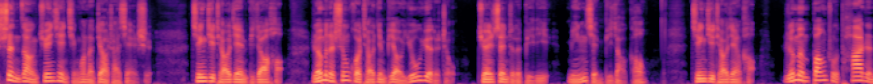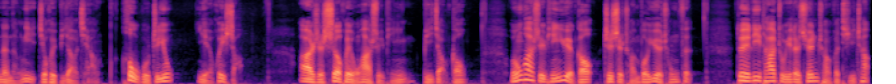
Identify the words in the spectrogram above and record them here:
肾脏捐献情况的调查显示，经济条件比较好、人们的生活条件比较优越的州，捐肾者的比例明显比较高。经济条件好、人们帮助他人的能力就会比较强，后顾之忧也会少。二是社会文化水平比较高，文化水平越高，知识传播越充分，对利他主义的宣传和提倡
